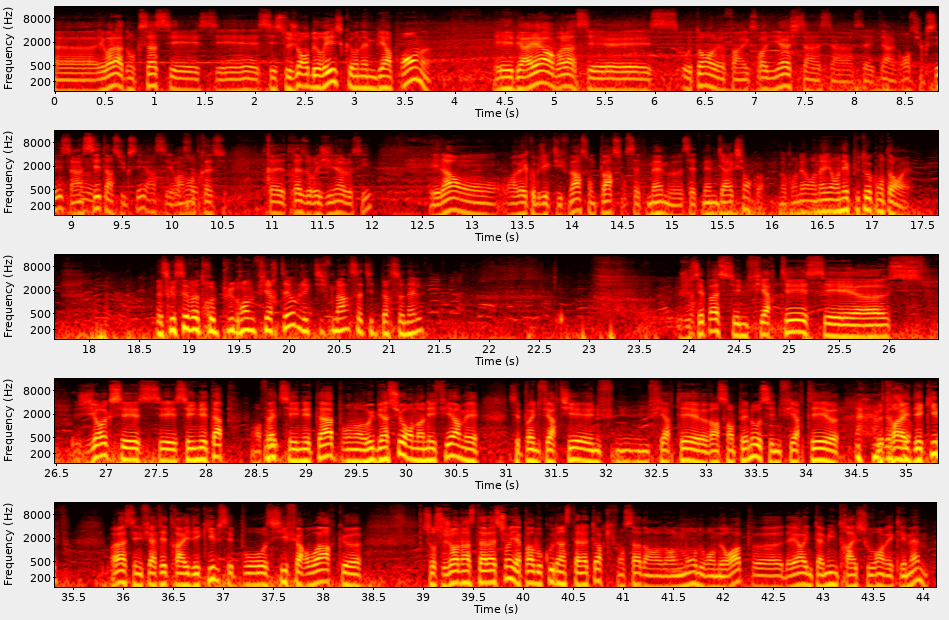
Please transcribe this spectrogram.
Euh, et voilà, donc ça c'est ce genre de risque qu'on aime bien prendre. Et derrière, voilà, c'est autant, enfin, Extraordinaire, ça a été un grand succès. C'est un, Ouais. un succès, hein, c'est vraiment très, très, très original aussi. Et là, on, avec Objectif Mars, on part sur cette même, cette même direction. Quoi. Donc on est, on est, on est plutôt content. Ouais. Est-ce que c'est votre plus grande fierté, Objectif Mars, à titre personnel? Je sais pas si c'est une fierté, c'est, euh, je dirais que c'est, une étape. En fait, Oui. c'est une étape. On en- oui, bien sûr, on en est fier, mais c'est pas une fierté, une, une fierté euh, Vincent Pénaud, c'est une fierté euh, de travail d'équipe. Voilà, c'est une fierté de travail d'équipe. C'est pour aussi faire voir que sur ce genre d'installation, il n'y a pas beaucoup d'installateurs qui font ça dans, dans le monde ou en Europe. Euh, d'ailleurs, Intamin travaille souvent avec les mêmes.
